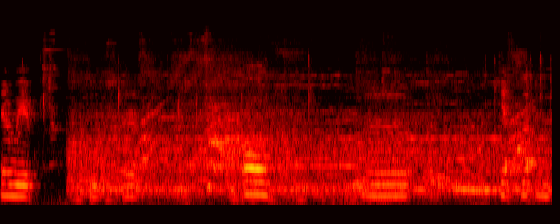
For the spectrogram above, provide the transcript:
Hey, wait. What's that? Oh. Uh, yeah, that one.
